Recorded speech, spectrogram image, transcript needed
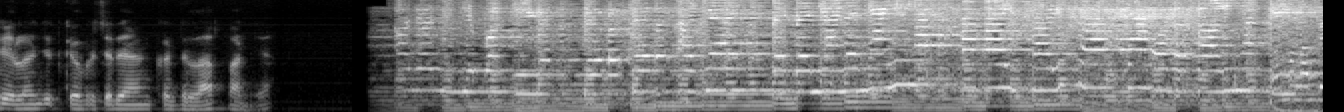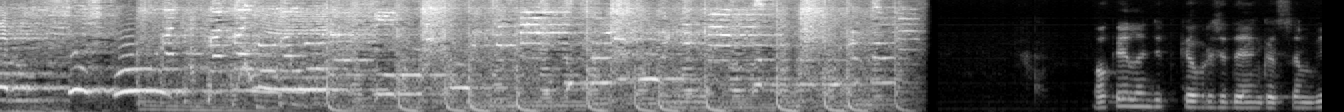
Oke lanjut ke berita yang ke-8 ya. Oke lanjut ke berita yang ke-9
